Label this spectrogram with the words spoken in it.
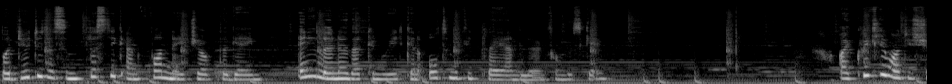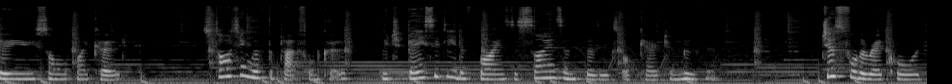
but due to the simplistic and fun nature of the game, any learner that can read can ultimately play and learn from this game. I quickly want to show you some of my code starting with the platform code, which basically defines the science and physics of character movement. Just for the record,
